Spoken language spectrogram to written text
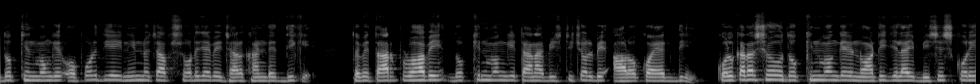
দক্ষিণবঙ্গের ওপর দিয়েই নিম্নচাপ সরে যাবে ঝাড়খণ্ডের দিকে। তবে তার প্রভাবে দক্ষিণবঙ্গে টানা বৃষ্টি চলবে আরও কয়েকদিন। কলকাতা সহ দক্ষিণবঙ্গের নটি জেলায় বিশেষ করে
